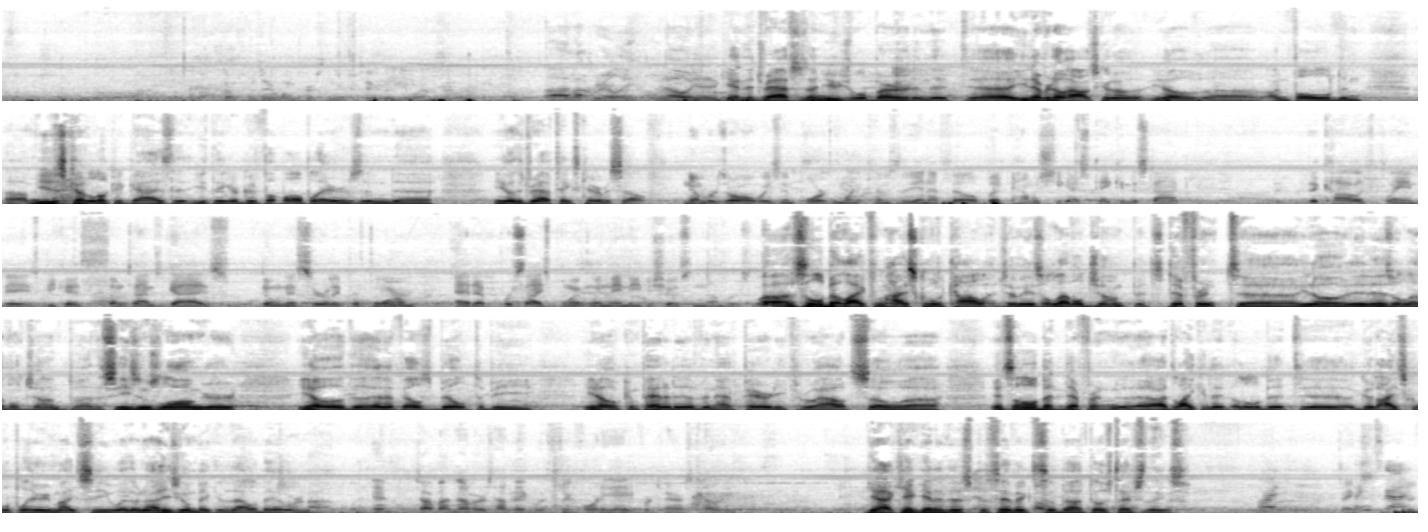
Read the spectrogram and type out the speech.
Uh, not really. You know, again, the draft is an unusual bird, and that uh, you never know how it's going to, you know, uh, unfold. And um, you just kind of look at guys that you think are good football players, and uh, you know, the draft takes care of itself. Numbers are always important when it comes to the NFL, but how much do you guys take into stock the college playing days? Because sometimes guys don't necessarily perform at a precise point when they need to show some numbers. Well, it's a little bit like from high school to college. I mean, it's a level jump. It's different. Uh, you know, it is a level jump. Uh, the season's longer. You know, the NFL's built to be you know, competitive and have parity throughout. So uh, it's a little bit different. I'd liken it a little bit to a good high school player you might see whether or not he's going to make it at Alabama or not. And talk about numbers. How big was 348 for Terrence Cody? Yeah, I can't get into specifics about those types of things. All right. Thanks, Thanks guys.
